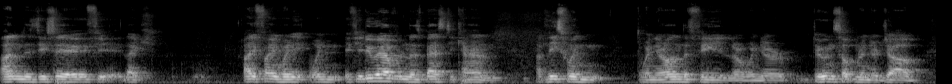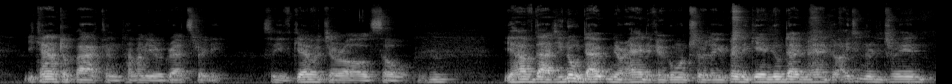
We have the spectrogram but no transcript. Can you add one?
And as you say, if you like, I find when you, when if you do everything as best you can, at least when when you're on the field or when you're doing something in your job, you can't look back and have any regrets really. So you've given it your all. So Mm-hmm. you have that. You no doubt in your head if you're going through like you're playing a game. No doubt in your head. I didn't really train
